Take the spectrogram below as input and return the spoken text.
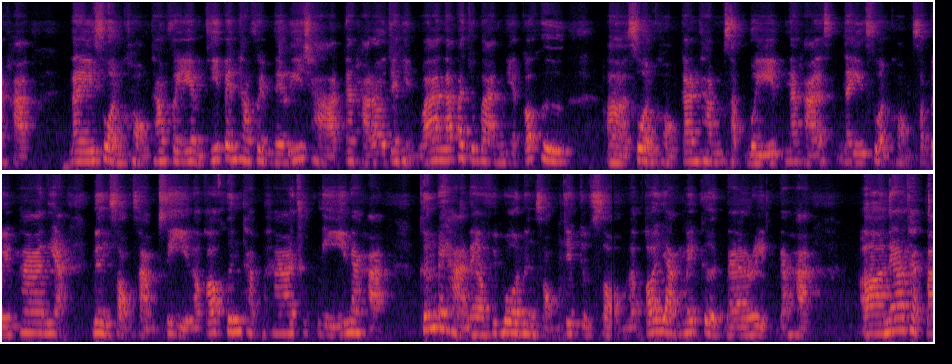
นะคะ ในส่วนของทำเฟรมที่เป็นทำเฟรมเดลี่ชาร์ตนะคะ เราจะเห็นว่าณปัจจุบันเนี่ยก็คืออส่วนของการทำสับเวฟนะคะ ในส่วนของสับเวฟ5เนี่ยหนึ่งสองสามสี่แล้วก็ขึ้นทำห้าชุดนี้นะคะ ขึ้นไปหาแนวฟิโบหนึ่งสองเจ็ดจุดสองแล้วก็ยังไม่เกิดแบริตนะคะ แนวถัดไป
